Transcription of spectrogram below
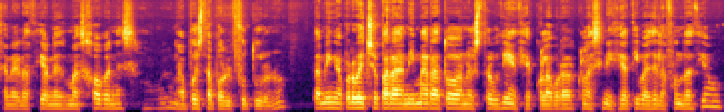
generaciones más jóvenes, una apuesta por el futuro, ¿no? También aprovecho para animar a toda nuestra audiencia a colaborar con las iniciativas de la Fundación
